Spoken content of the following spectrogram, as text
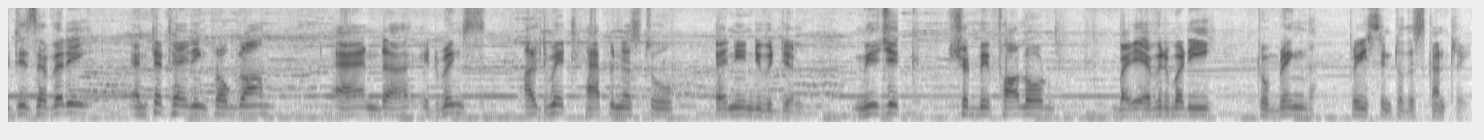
it is a very entertaining program and uh, it brings ultimate happiness to any individual. Music should be followed by everybody to bring peace into this country.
